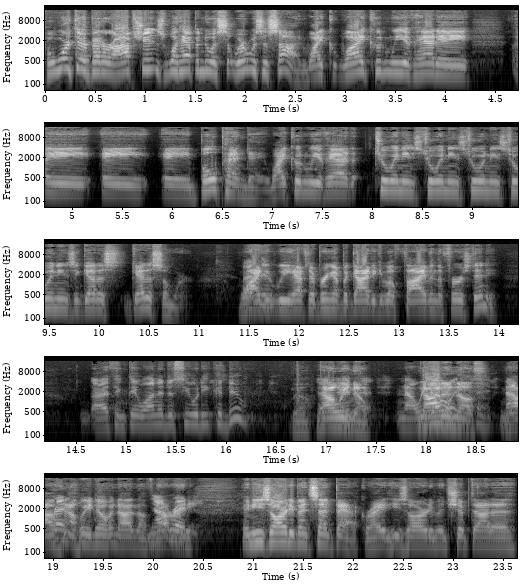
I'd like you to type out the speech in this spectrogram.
But weren't there better options? What happened to us? Where was Assad? Why why couldn't we have had a a a a bullpen day? Why couldn't we have had two innings, two innings, two innings, two innings, and get us get us somewhere? Why think, did we have to bring up a guy to give up five in the first inning? I think they wanted to see what he could do. Well, now and, we know. Now we not know enough. Not now, ready. now we know not enough. Not, not ready. ready and he's already been sent back, right? He's already been shipped out of.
